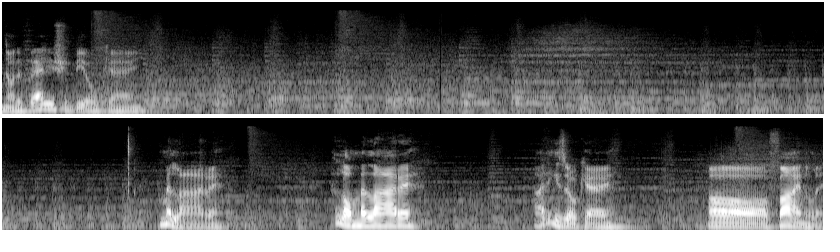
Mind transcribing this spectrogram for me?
No, the value should be okay. Melare. Hello, Melare. I think it's okay. Oh, finally.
